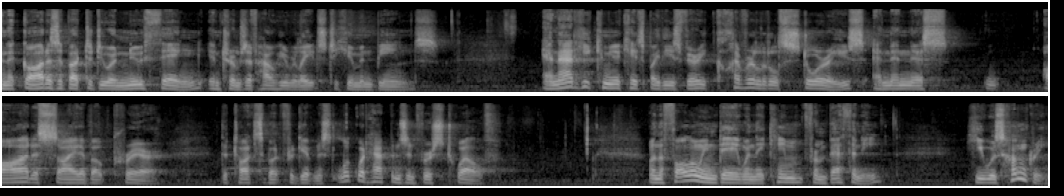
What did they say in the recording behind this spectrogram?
and that God is about to do a new thing in terms of how he relates to human beings. And that he communicates by these very clever little stories and then this odd aside about prayer that talks about forgiveness. Look what happens in verse 12. On the following day, when they came from Bethany, he was hungry.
